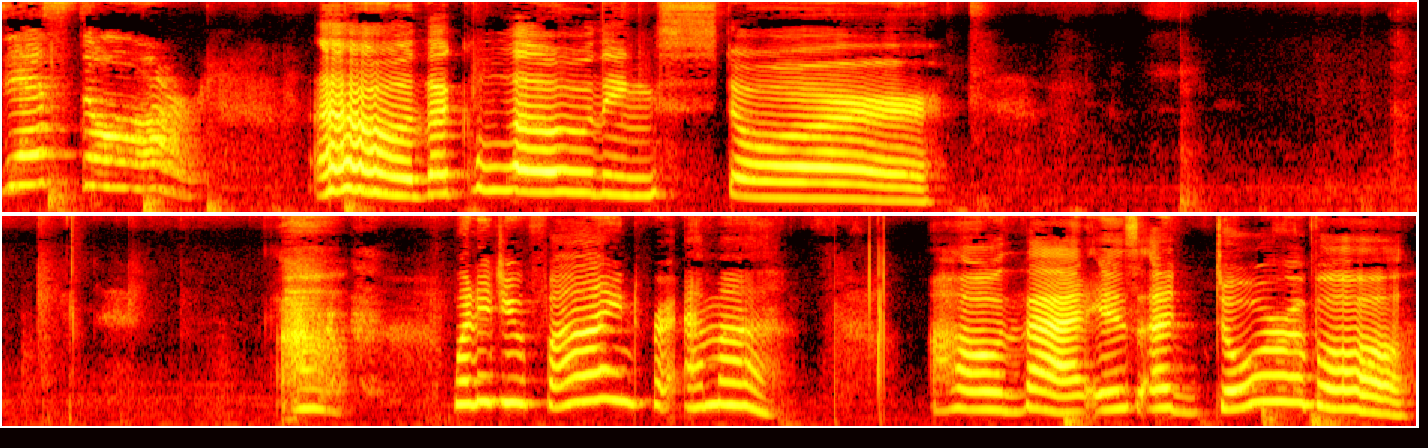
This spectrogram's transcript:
This store. Oh, the clothing store. Oh, what did you find for Emma? Oh, that is adorable.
